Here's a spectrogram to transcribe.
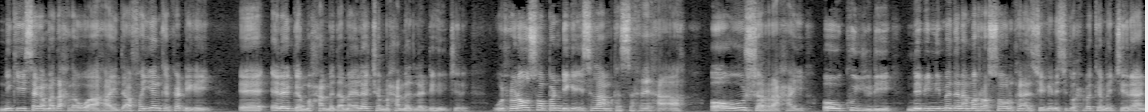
ninkii isaga madaxda u ahaa dee afhayeenka ka dhigay ee elega moxamed ama eleja moxamed la dhihi jiray. Wuxuuna u soo bandhigay islaamka saxiixa ah oo uu sharaxay oo uu ku yidhi nebinimadan ama rasuulkan aad sheeganaysid waxba kama jiraan.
